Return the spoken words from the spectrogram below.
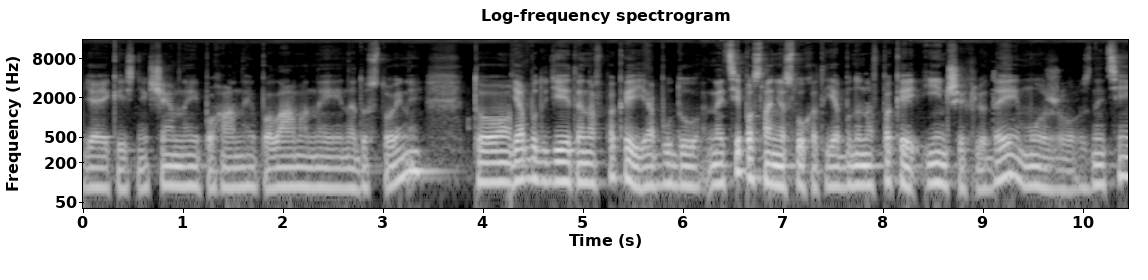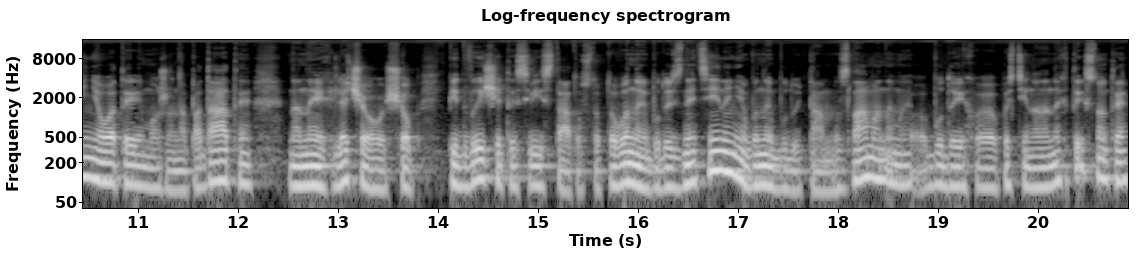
я якийсь нікчемний, поганий, поламаний, недостойний, то я буду діяти навпаки. Я буду не ці послання слухати, я буду навпаки інших людей можу знецінювати, можу нападати на них. Для чого? Щоб підвищити свій статус. Тобто вони будуть знецінені, вони будуть там зламаними, буду їх е, постійно на них тиснути,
